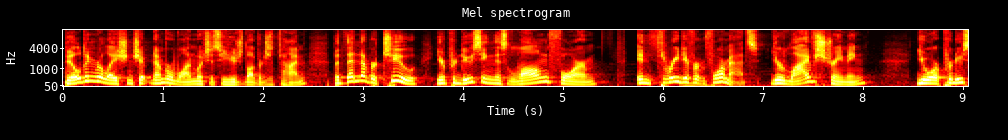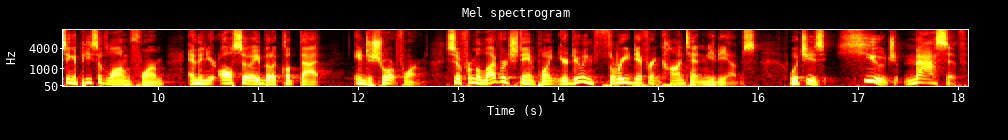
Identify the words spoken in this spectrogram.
building relationship number 1, which is a huge leverage of time, but then number 2, you're producing this long form in three different formats. You're live streaming, you're producing a piece of long form, and then you're also able to clip that into short form. So, from a leverage standpoint, you're doing three different content mediums, which is huge, massive.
